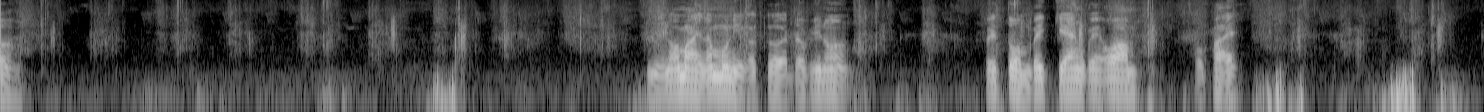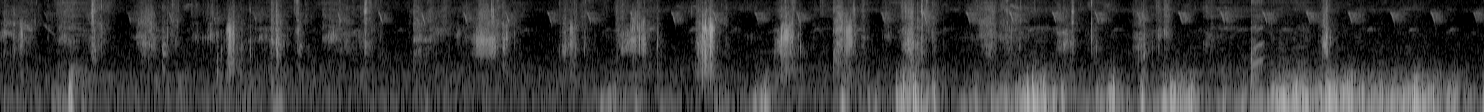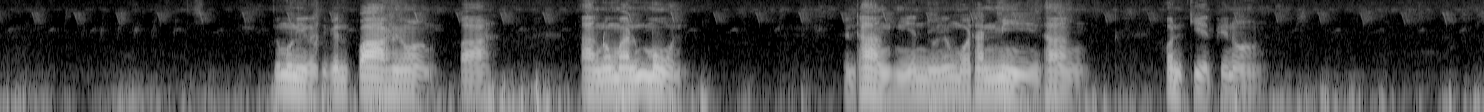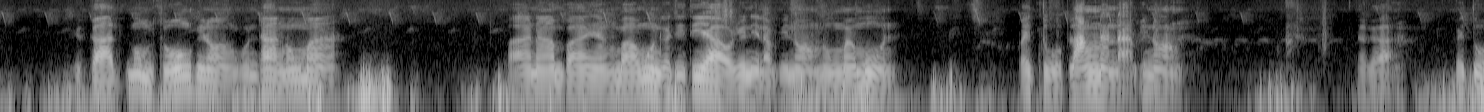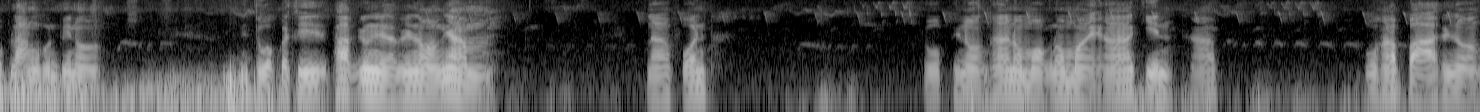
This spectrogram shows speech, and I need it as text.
นี่น้อไม้น้ำมูนี่ก็เกิดแล้วพี่น้อง ไปต้มไปแกงไปออมอบภัย น้ำมูนี่ก็จะเป็นปลาพี่น้องปลาทางลงมาหมูนเป็นทางเหียนอยู่ยังบ่ทันมีทางค่อนเกียร์พี่น้องบรรยากาศมุมสูงพี่น้องขุนทางลงมาปลาหน้ำปลาหยังบาวมุ่นก็สิเที่ยวอยู่นี่แหละพี่น้องลงมามุ่นไปตูบหลังนั่นแหละพี่น้อง แล้วก็ไปตูบหลังคุณพี่น้อง ตูบก็สิภาคอยู่นี่ล่ะพี่น้องย่ำหน้าฝนสูบพี่น้องหาหน่อหมอกหน่อไม้หากินหาปูหาปลาพี่น้อง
